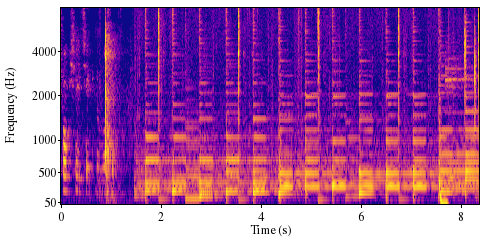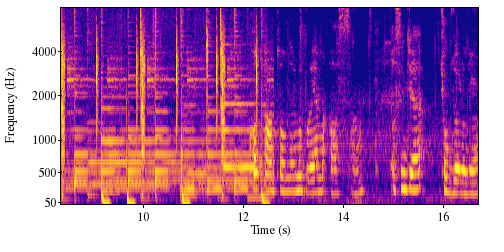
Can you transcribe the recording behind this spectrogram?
Çok şey çekti bu. Kot pantolonlarımı buraya mı alsam? Isınca çok zor oluyor.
